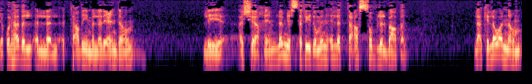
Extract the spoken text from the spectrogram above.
يقول هذا التعظيم الذي عندهم لأشياخهم لم يستفيدوا منه إلا التعصب للباطل. لكن لو أنهم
